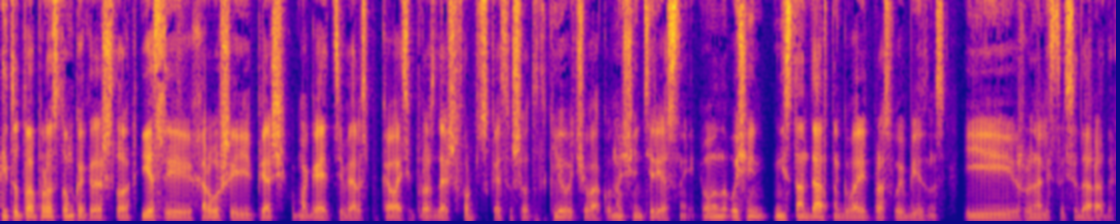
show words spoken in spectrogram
И тут вопрос в том, как раз, что если хороший пиарщик помогает тебя распаковать и просто дальше форт сказать, слушай, вот это клевый чувак, он очень интересный, он очень нестандартно говорит про свой бизнес, и журналисты всегда рады.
